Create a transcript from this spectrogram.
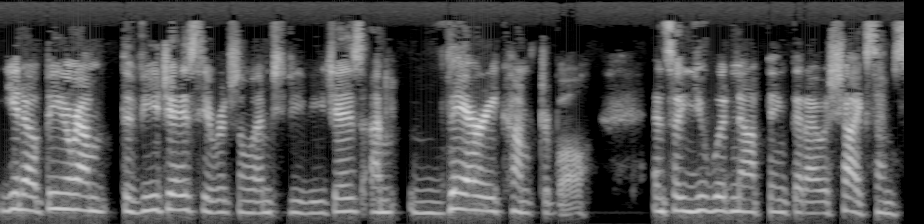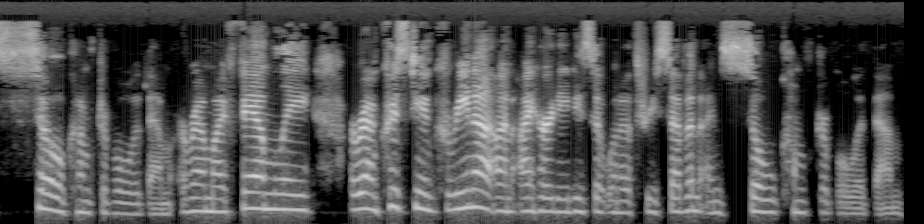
you know, being around the VJs, the original MTV VJs, I'm very comfortable. And so you would not think that I was shy because I'm so comfortable with them. Around my family, around Christy and Karina on iHeart 80s at 1037, I'm so comfortable with them.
